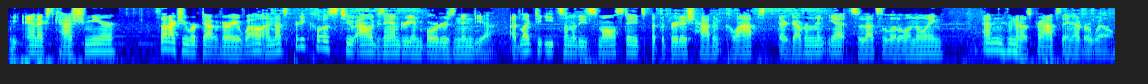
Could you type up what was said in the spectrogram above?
We annexed Kashmir, so that actually worked out very well, and that's pretty close to Alexandrian borders in India. I'd like to eat some of these small states, but the British haven't collapsed their government yet, so that's a little annoying. And who knows, perhaps they never will.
